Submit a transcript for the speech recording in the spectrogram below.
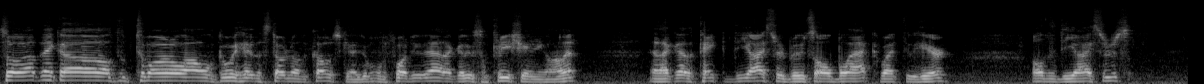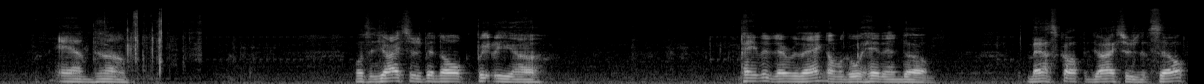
So I think I'll tomorrow I'll go ahead and start on the cold schedule. Before I do that, I got to do some pre-shading on it, and I got to paint the de-icer boots all black right through here, all the de-icers, and um, once the de-icer's been all completely uh, painted and everything, I'm gonna go ahead and um, mask off the de-icers itself.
